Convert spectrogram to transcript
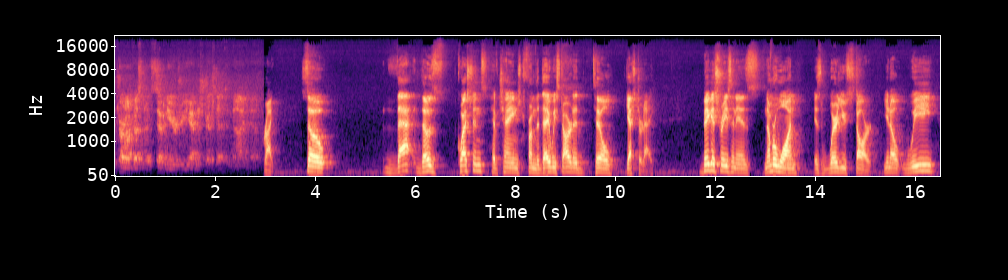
return on investment in seven years, are you having to stretch that to nine now? Right. So that those questions have changed from the day we started till yesterday. Biggest reason is number one is where you start. You know, we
